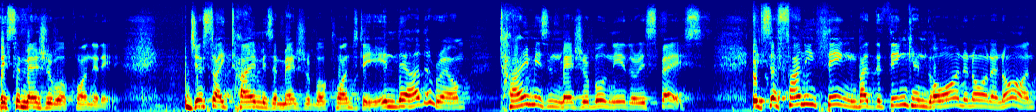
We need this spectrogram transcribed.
It's a measurable quantity. Just like time is a measurable quantity. In the other realm, time isn't measurable, neither is space. It's a funny thing, but the thing can go on and on and on,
